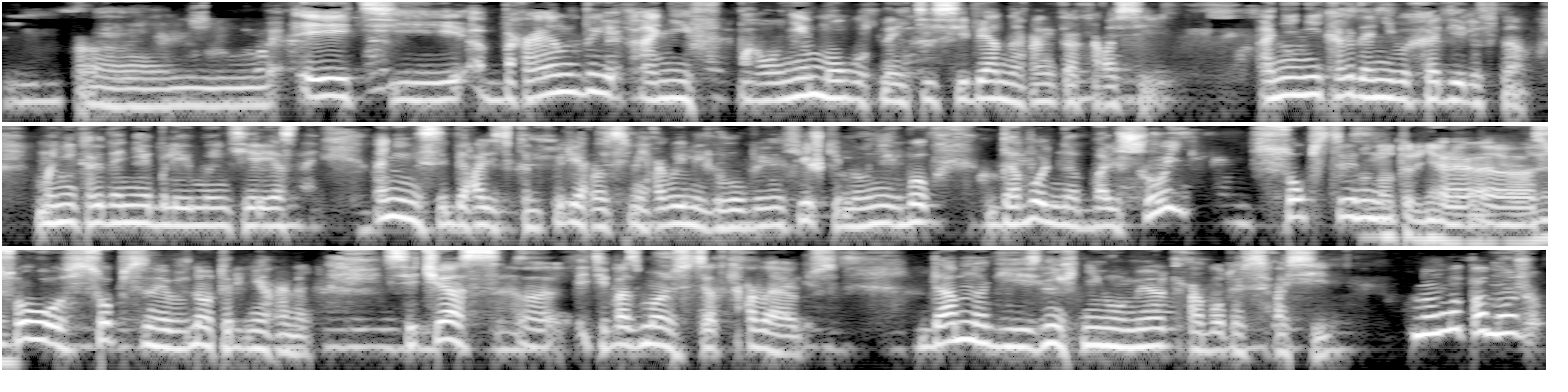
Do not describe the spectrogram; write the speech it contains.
Эм, эти бренды, они вполне могут найти себя на рынках России. Они никогда не выходили к нам. Мы никогда не были им интересны. Они не собирались конкурировать с мировыми голубыми фишками. У них был довольно большой собственный, внутренний рынок, э, да? собственный внутренний рынок. Сейчас э, эти возможности открываются. Да, многие из них не умеют работать с Россией. Но мы поможем.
